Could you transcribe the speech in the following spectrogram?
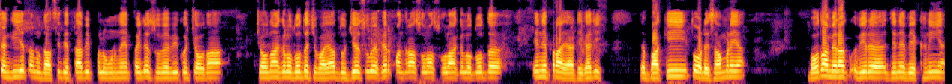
ਚੰਗੀ ਹੈ ਤੁਹਾਨੂੰ ਦੱਸ ਹੀ ਦਿੱਤਾ ਵੀ ਪਲੂਣ ਨੇ ਪਹਿਲੇ ਸੂਬੇ ਵੀ ਕੋਈ 14 14 ਕਿਲੋ ਦੁੱਧ ਚਵਾਇਆ ਦੂਜੇ ਸੂਬੇ ਫਿਰ 15 16 16 ਕਿਲੋ ਦੁੱਧ ਇਹਨੇ ਭਰਾਇਆ ਠੀਕ ਆ ਜੀ। ਤੇ ਬਾਕੀ ਤੁਹਾਡੇ ਸਾਹਮਣੇ ਆ। ਬਹੁਤਾ ਮੇਰਾ ਵੀਰ ਜਿਹਨੇ ਵੇਖਣੀ ਆ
